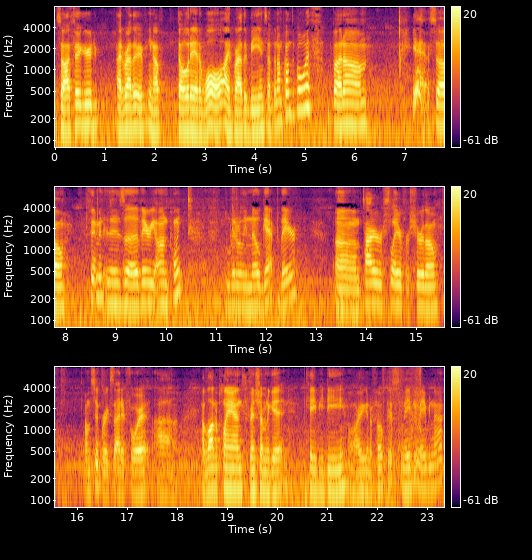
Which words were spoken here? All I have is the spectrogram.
So I figured I'd rather, you know, throw it at a wall. I'd rather be in something I'm comfortable with. But um, yeah, so fitment is uh, very on point. Literally no gap there. Um, tire slayer for sure though. I'm super excited for it. Uh, have a lot of plans. Eventually I'm gonna get KBD. Are you gonna focus? Maybe, maybe not.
